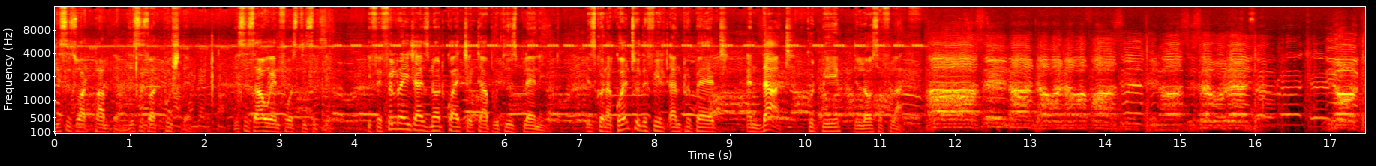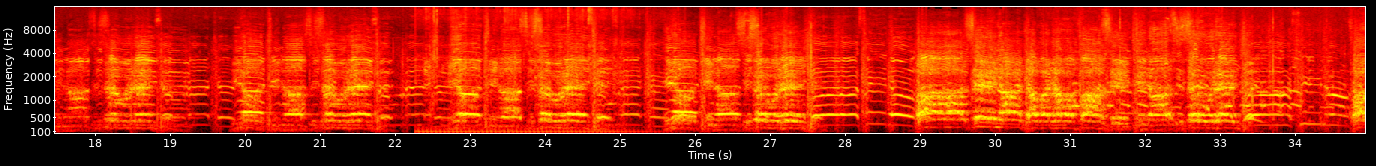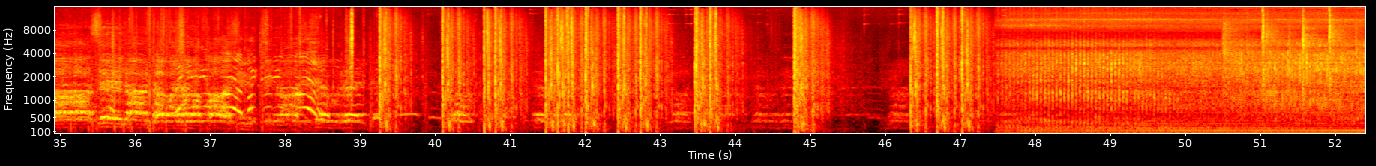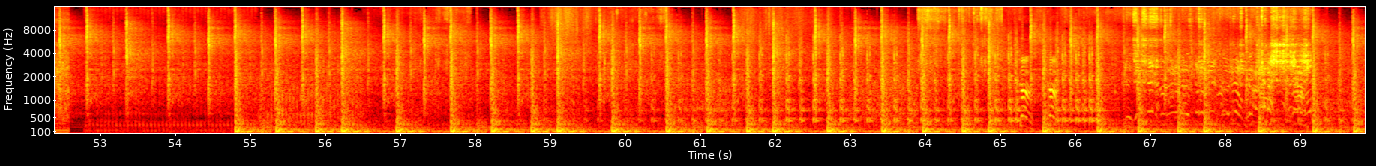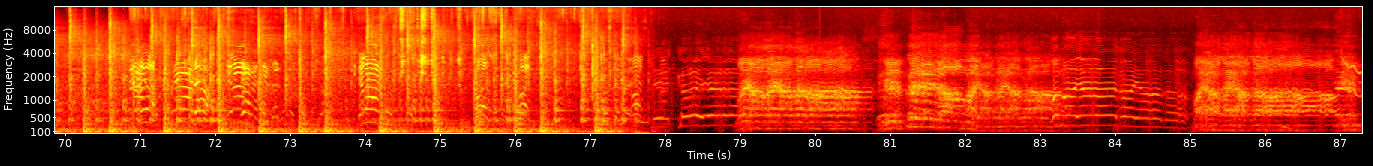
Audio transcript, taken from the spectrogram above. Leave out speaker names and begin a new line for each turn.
this is what pumped them, this is what pushed them. This is how we enforce discipline. If a field ranger is not quite checked up with his planning, he's gonna go into the field unprepared, and that could be the loss of life.
Sina, Good.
